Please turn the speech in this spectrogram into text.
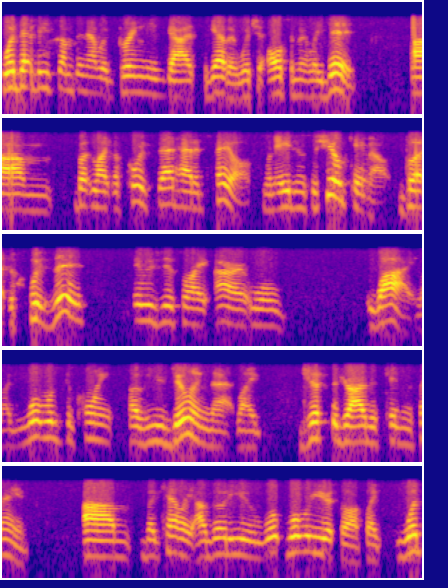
would that be something that would bring these guys together, which it ultimately did? Um, but like, of course, that had its payoff when Agents of Shield came out. But with this, it was just like, all right, well, why? Like, what was the point of you doing that? Like, just to drive this kid insane. Um, but Kelly, I'll go to you. What, what were your thoughts? Like, what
